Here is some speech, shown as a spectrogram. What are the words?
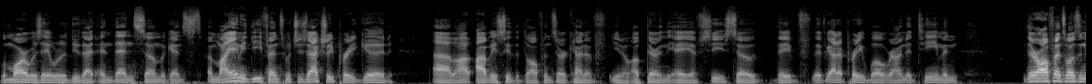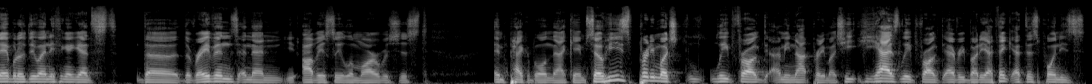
Lamar was able to do that and then some against a Miami defense, which is actually pretty good. Um, obviously, the Dolphins are kind of you know up there in the AFC, so they've they've got a pretty well rounded team, and their offense wasn't able to do anything against the the Ravens, and then obviously Lamar was just impeccable in that game. So he's pretty much leapfrogged. I mean, not pretty much. He he has leapfrogged everybody. I think at this point he's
